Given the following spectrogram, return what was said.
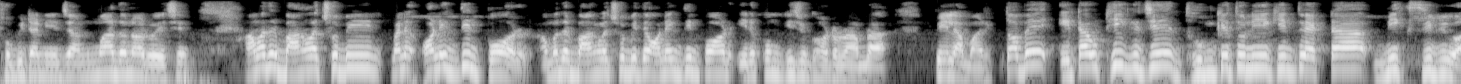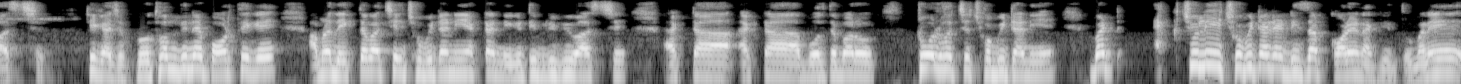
ছবিটা নিয়ে, যা উন্মাদনা রয়েছে। আমাদের বাংলা ছবির মানে অনেকদিন পর, আমাদের বাংলা ছবিতে অনেকদিন পর এরকম কিছু ঘটনা আমরা পেলাম আর তবে এটাও ঠিক যে ধূমকেতু নিয়ে কিন্তু একটা মিক্স রিভিউ আসছে। ঠিক আছে, প্রথম দিনের পর থেকে আমরা দেখতে পাচ্ছি এই ছবিটা নিয়ে একটা নেগেটিভ রিভিউ আসছে। একটা একটা বলতে পারো ট্রোল হচ্ছে ছবিটা নিয়ে। বাট অ্যাকচুয়ালি এই ছবিটা এটা ডিজার্ভ করে না কিন্তু। মানে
